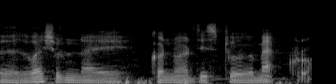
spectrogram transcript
well why shouldn't I convert this to a macro?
